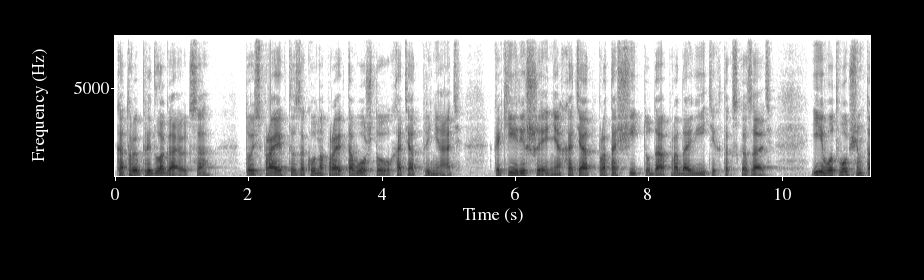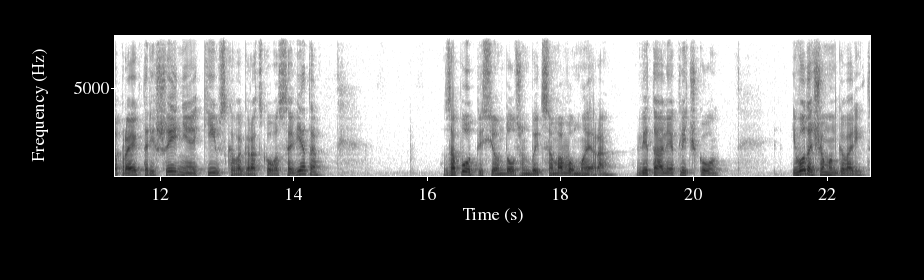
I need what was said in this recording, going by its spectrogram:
которые предлагаются, то есть проекты, законопроект того, что хотят принять, какие решения хотят протащить туда, продавить их, так сказать. И вот, в общем-то, проект решения Киевского городского совета, за подписью он должен быть самого мэра Виталия Кличко. И вот о чем он говорит.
